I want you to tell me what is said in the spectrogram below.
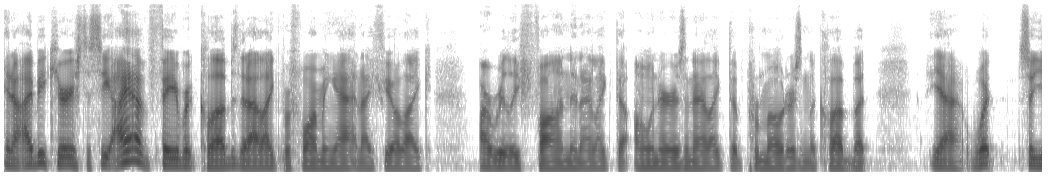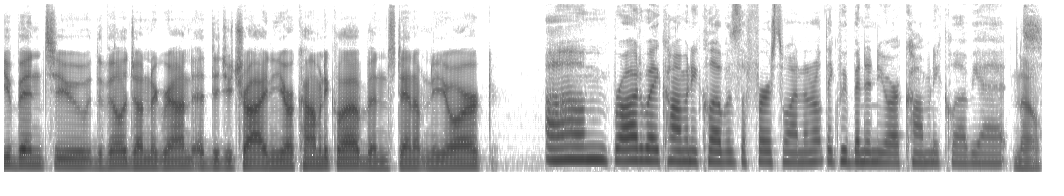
You know, I'd be curious to see. I have favorite clubs that I like performing at, and I feel like are really fun, and I like the owners and I like the promoters in the club. But yeah, what? So you've been to the Village Underground? Uh, did you try New York Comedy Club and Stand Up New York? Um, Broadway Comedy Club was the first one. I don't think we've been to New York Comedy Club yet. No,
